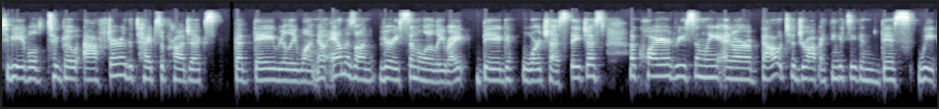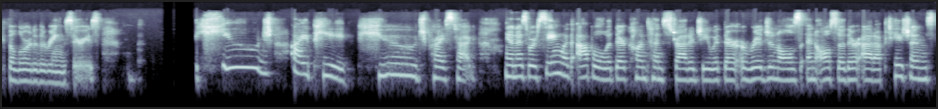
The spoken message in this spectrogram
to be able to go after the types of projects that they really want. Now, Amazon, very similarly, right? Big war chest. They just acquired recently and are about to drop, I think it's even this week, the Lord of the Rings series huge IP, huge price tag. And as we're seeing with Apple, with their content strategy, with their originals, and also their adaptations,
